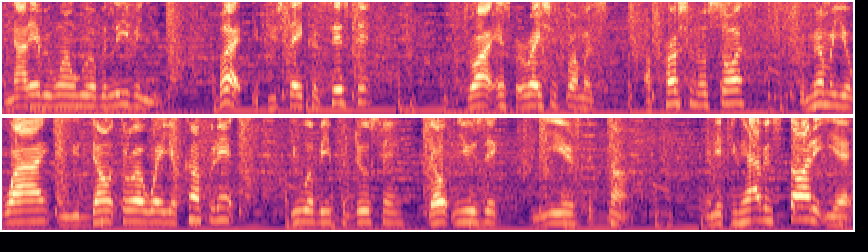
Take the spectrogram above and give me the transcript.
and not everyone will believe in you. But if you stay consistent, draw inspiration from a, a personal source, remember your why, and you don't throw away your confidence, you will be producing dope music years to come. And if you haven't started yet,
